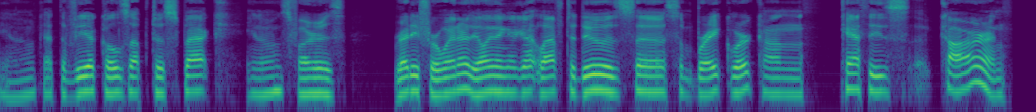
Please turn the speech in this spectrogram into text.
You know, got the vehicles up to spec. You know, as far as ready for winter. The only thing I got left to do is uh, some brake work on Kathy's uh, car, and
